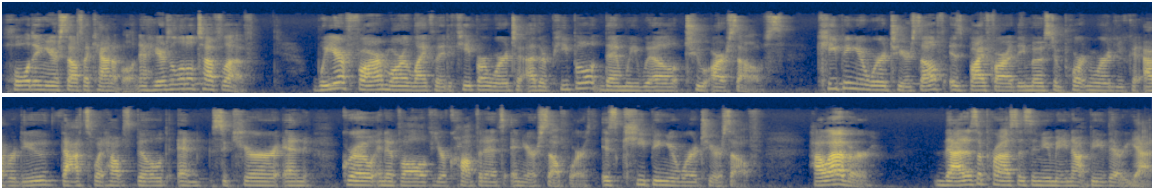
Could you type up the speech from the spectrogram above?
holding yourself accountable. Now, here's a little tough love we are far more likely to keep our word to other people than we will to ourselves. Keeping your word to yourself is by far the most important word you could ever do. That's what helps build and secure and grow and evolve your confidence and your self-worth is keeping your word to yourself. However, that is a process and you may not be there yet.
